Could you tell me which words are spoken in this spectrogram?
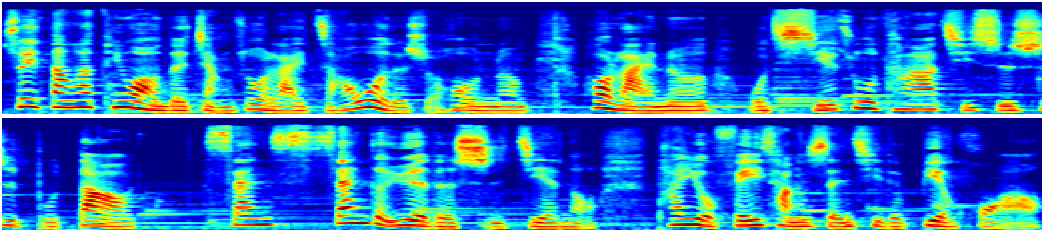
所以当他听完我的讲座来找我的时候呢，后来呢，我协助他其实是不到。三三个月的时间哦，他有非常神奇的变化哦。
